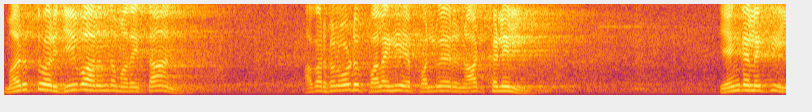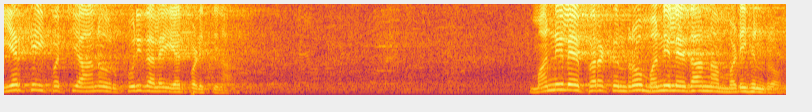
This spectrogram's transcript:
மருத்துவர் ஜீவானந்தம் அதைத்தான் அவர்களோடு பழகிய பல்வேறு நாட்களில் எங்களுக்கு இயற்கை பற்றியான ஒரு புரிதலை ஏற்படுத்தினார். மண்ணிலே பிறக்கின்றோம் மண்ணிலே தான் நாம் மடிகின்றோம்.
